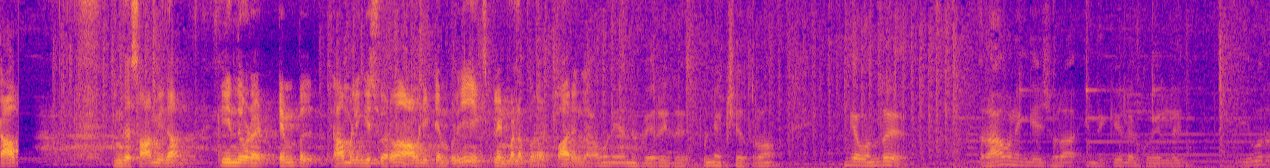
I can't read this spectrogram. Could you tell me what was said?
டாப் இந்த சாமி தான் இதோட டெம்பிள் ராமலிங்கேஸ்வரம் ஆவணி டெம்பிளையும் எக்ஸ்பிளைன் பண்ண போகிறார் பாருங்கள் ஆவணியான பேர் இது. புண்ணியக்ஷேத்திரம். இங்கே வந்து ராமலிங்கேஸ்வரா இந்த கீழே கோயில். இவர்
